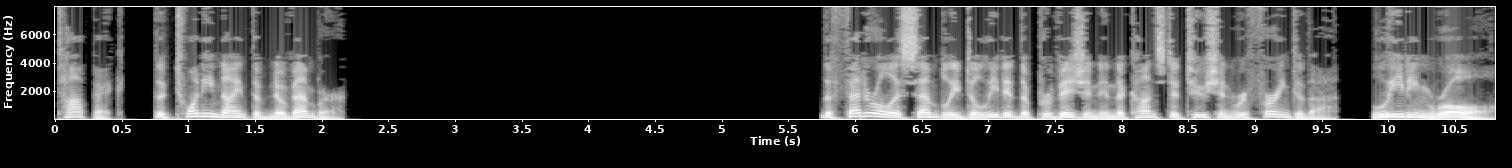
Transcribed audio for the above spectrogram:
The 29th of November. The Federal Assembly deleted the provision in the constitution referring to the «leading role»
